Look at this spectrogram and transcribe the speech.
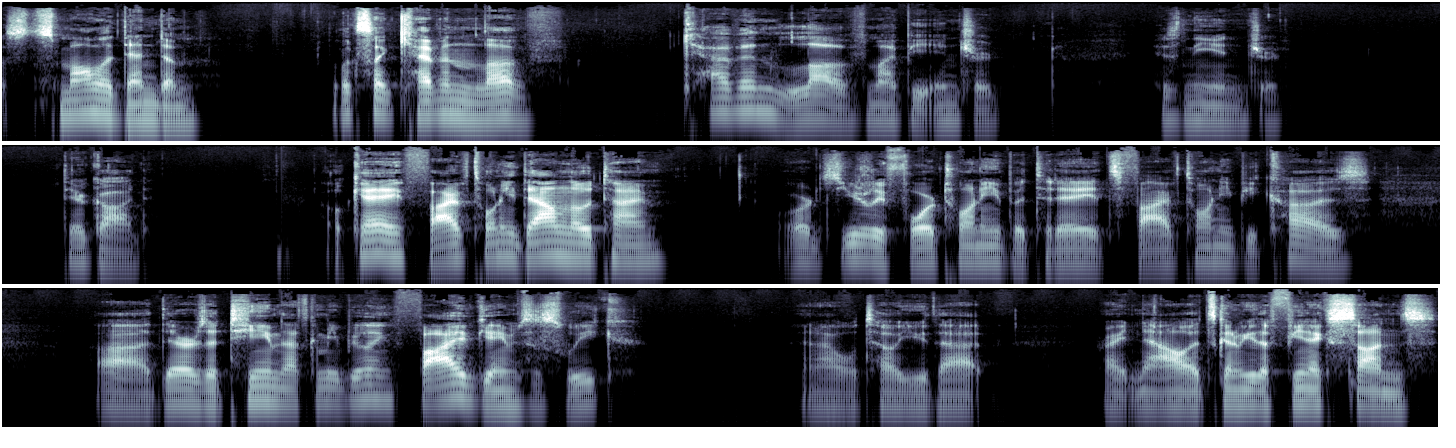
Small addendum. Looks like Kevin Love. Kevin Love might be injured. His knee injured. Dear God. Okay, 520 download time. Or it's usually 420, but today it's 520 because uh, there's a team that's going to be playing five games this week. And I will tell you that right now. It's going to be the Phoenix Suns.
